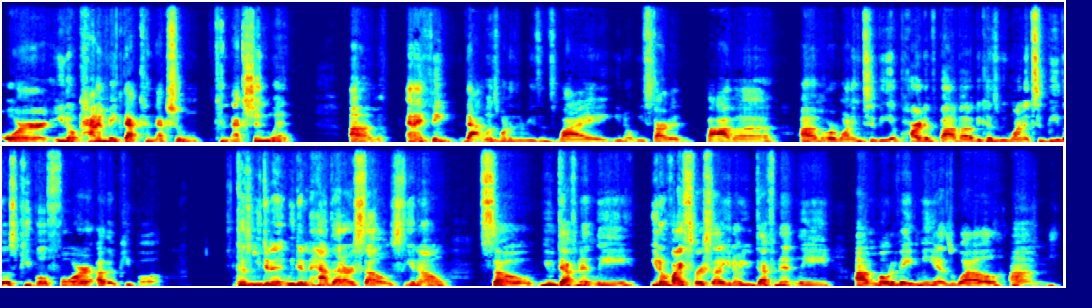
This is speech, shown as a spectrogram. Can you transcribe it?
or you know, kind of make that connection connection with. Um, and I think that was one of the reasons why you know we started Baba um, or wanting to be a part of Baba because we wanted to be those people for other people because we didn't we didn't have that ourselves, you know. So you definitely, you know, vice versa, you know, you definitely um, motivate me as well. Um,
